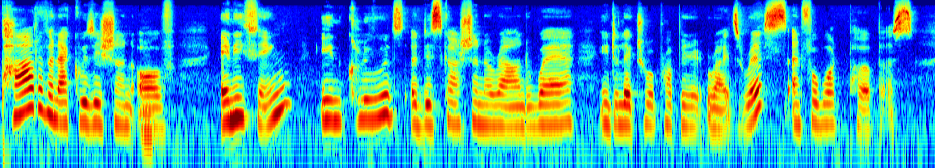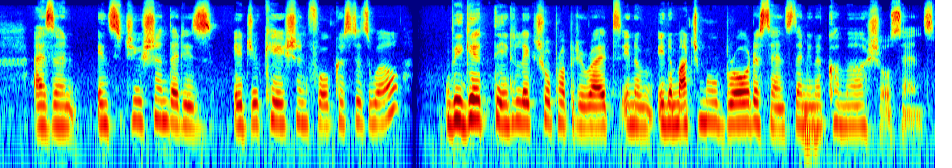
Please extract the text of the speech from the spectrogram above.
part of an acquisition mm. of anything includes a discussion around where intellectual property rights rests and for what purpose. As an institution that is education focused as well, we get the intellectual property rights in a, in a much more broader sense than in a commercial sense.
